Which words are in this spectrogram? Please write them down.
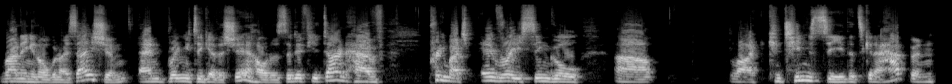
running an organization and bringing together shareholders that if you don't have pretty much every single uh, like contingency that's going to happen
